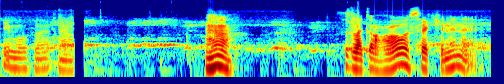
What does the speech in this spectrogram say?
See more that now. Huh. This is like a horror section, isn't it?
